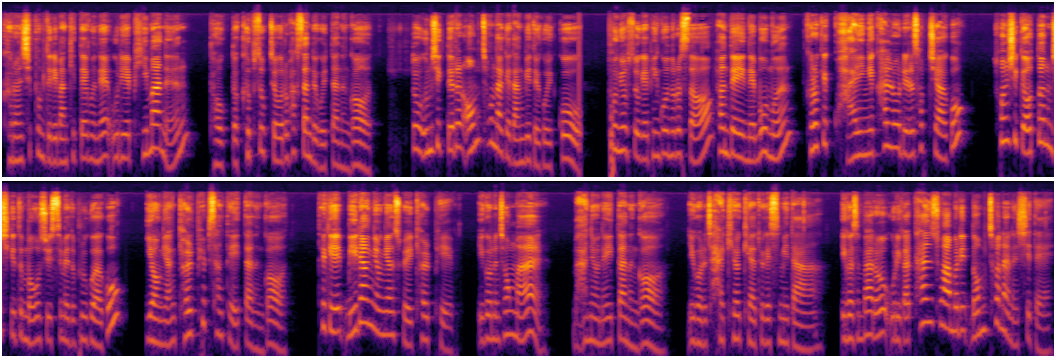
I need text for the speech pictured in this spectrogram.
그런 식품들이 많기 때문에 우리의 비만은 더욱더 급속적으로 확산되고 있다는 것. 또 음식들은 엄청나게 낭비되고 있고 통역 속의 빈곤으로서 현대인의 몸은 그렇게 과잉의 칼로리를 섭취하고 손쉽게 어떤 음식이든 먹을 수 있음에도 불구하고 영양 결핍 상태에 있다는 것. 특히 미량 영양소의 결핍. 이거는 정말 만연해 있다는 것. 이거를 잘 기억해야 되겠습니다. 이것은 바로 우리가 탄수화물이 넘쳐나는 시대,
